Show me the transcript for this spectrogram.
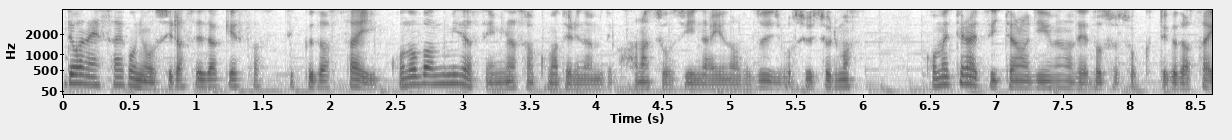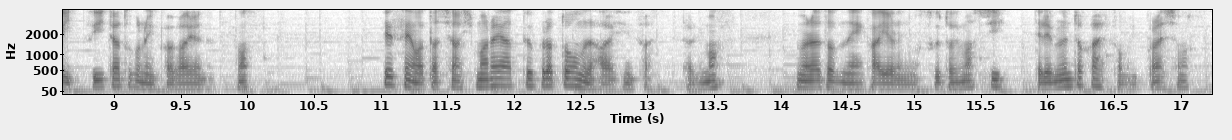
ではね、最後にお知らせだけさせてください。この番組ではですね、皆さん困っている悩みとか話してほしい内容など随時募集しております。コメント欄や Twitter の DM なので、どしどし送ってください。Twitter とかのリンクが概要欄になってきます。でですね、私はヒマラヤというプラットフォームで配信させていただきます。ヒマラヤだとね、概要欄にもすぐ飛びますし、でレベルの高い人もいっぱいします。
